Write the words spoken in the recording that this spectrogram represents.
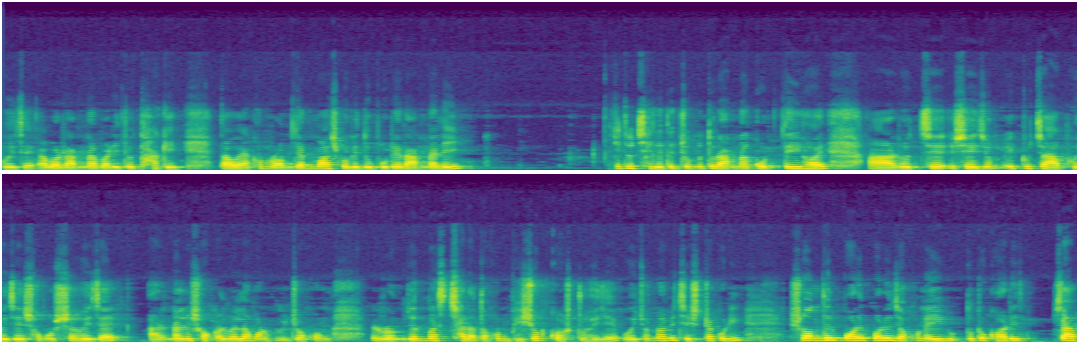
হয়ে যায়। আবার রান্না বাড়ি তো থাকেই। তাও এখন রমজান মাস, বলে দুপুরে রান্না নেই। কিন্তু ছেলেদের জন্য তো রান্না করতেই হয়। আর হচ্ছে সেই জন্য একটু চাপ হয়ে যায়, সমস্যা হয়ে যায়। আর নাহলে সকালবেলা আমার যখন রমজান মাস ছাড়া তখন ভীষণ কষ্ট হয়ে যায়। ওই জন্য আমি চেষ্টা করি সন্ধ্যের পরে পরে যখন এই দুটো ঘরে চাপ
